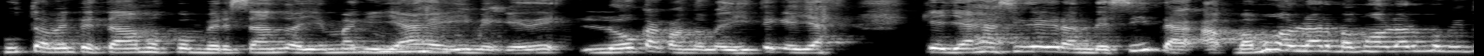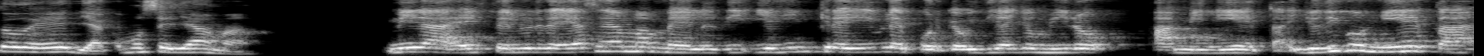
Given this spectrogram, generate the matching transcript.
justamente estábamos conversando ahí en maquillaje y me quedé loca cuando me dijiste que ya, que ya es así de grandecita. Ah, vamos a hablar, vamos a hablar un poquito de ella. ¿Cómo se llama? Mira, este, Lourdes, ella se llama Melody y es increíble porque hoy día yo miro a mi nieta. Yo digo nieta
